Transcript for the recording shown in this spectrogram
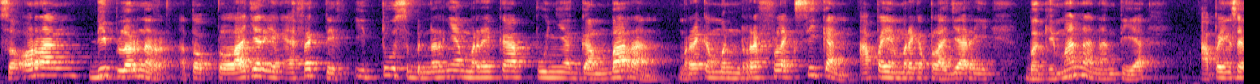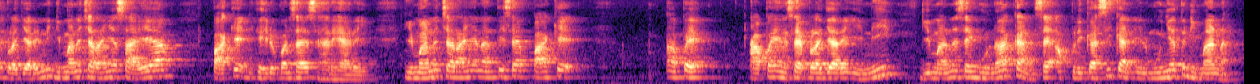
seorang deep learner atau pelajar yang efektif itu sebenarnya mereka punya gambaran, mereka menrefleksikan apa yang mereka pelajari, bagaimana nanti ya apa yang saya pelajari ini gimana caranya saya pakai di kehidupan saya sehari-hari. Gimana caranya nanti saya pakai apa ya, apa yang saya pelajari ini gimana saya gunakan, saya aplikasikan ilmunya itu di mana.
